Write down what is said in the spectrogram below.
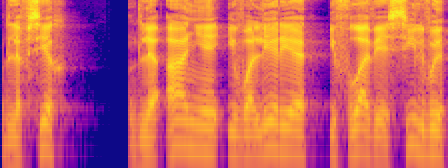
Для всех, для Ания и Валерия и Флавия Сильвы,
